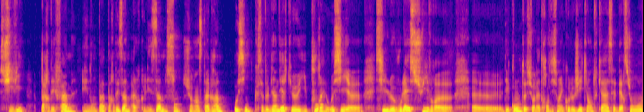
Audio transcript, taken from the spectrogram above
suivis par des femmes et non pas par des hommes, alors que les hommes sont sur Instagram aussi, que ça veut bien dire qu'ils pourraient aussi, euh, s'ils le voulaient, suivre euh, euh, des comptes sur la transition écologique, et en tout cas cette version,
